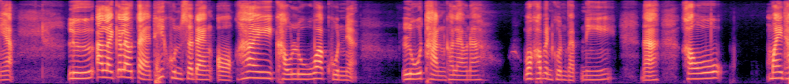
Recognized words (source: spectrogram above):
เงี้ยหรืออะไรก็แล้วแต่ที่คุณแสดงออกให้เขารู้ว่าคุณเนี่ยรู้ทันเขาแล้วนะ ว่าเขาเป็นคนแบบนี้นะเขาไม่ท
